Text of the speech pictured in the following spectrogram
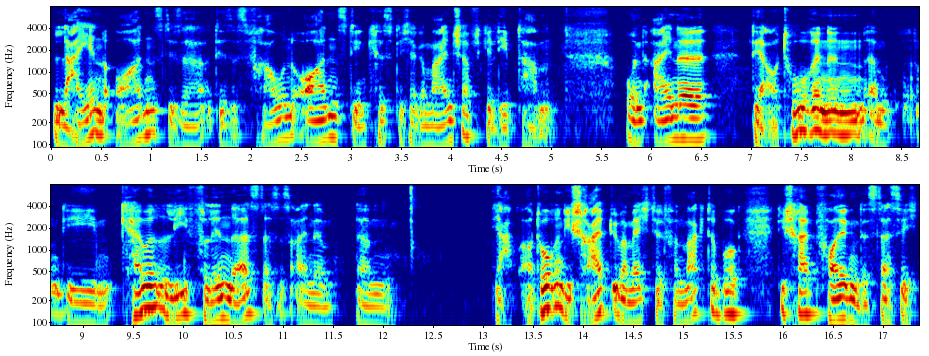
Laienordens, dieser, dieses Frauenordens, die in christlicher Gemeinschaft gelebt haben. Und eine der Autorinnen, ähm, die Carol Lee Flinders, das ist eine ähm, ja, Autorin, die schreibt über Mechthild von Magdeburg, die schreibt folgendes, dass sich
